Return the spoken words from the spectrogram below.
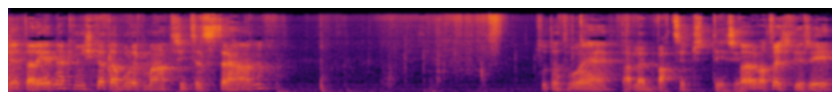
že tady jedna knížka tabulek má 30 stran, co to tvoje? Tahle 24. Ta 24.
